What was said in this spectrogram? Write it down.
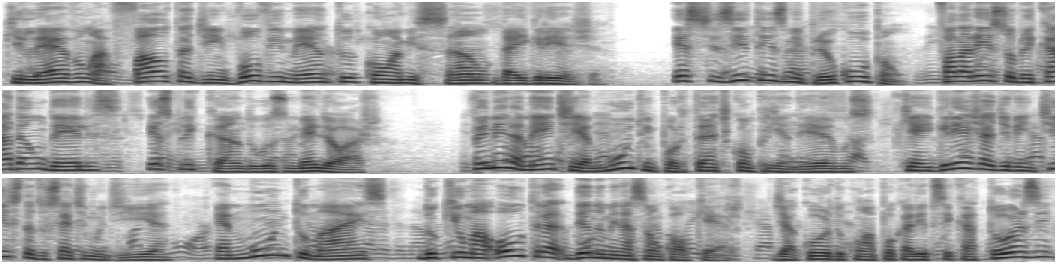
que levam à falta de envolvimento com a missão da igreja. Estes itens me preocupam. Falarei sobre cada um deles, explicando-os melhor. Primeiramente, é muito importante compreendermos que a Igreja Adventista do Sétimo Dia é muito mais do que uma outra denominação qualquer. De acordo com Apocalipse 14,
